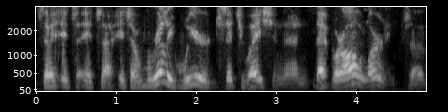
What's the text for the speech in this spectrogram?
So it's it's a it's a really weird situation, and that we're all learning. So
